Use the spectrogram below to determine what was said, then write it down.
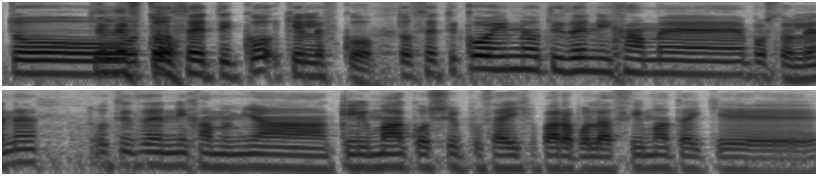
Το, Και λευκό. το θετικό και λευκό. Το θετικό είναι ότι δεν είχαμε, πώς το λένε, ότι δεν είχαμε μια κλιμάκωση που θα είχε πάρα πολλά θύματα και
